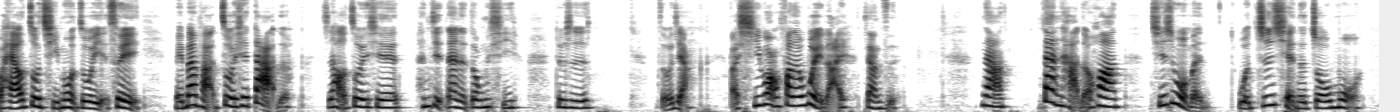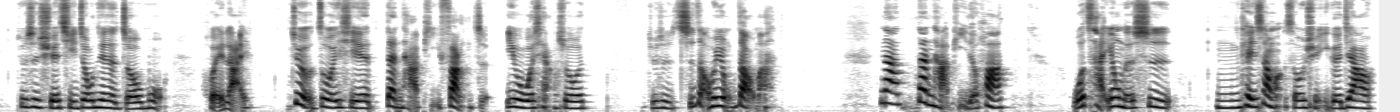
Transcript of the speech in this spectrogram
我还要做期末作业，所以没办法做一些大的，只好做一些很简单的东西，就是怎么讲，把希望放在未来这样子。那蛋挞的话。其实我们我之前的周末，就是学期中间的周末回来，就有做一些蛋挞皮放着，因为我想说，就是迟早会用到嘛。那蛋挞皮的话，我采用的是，嗯，可以上网搜寻一个叫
